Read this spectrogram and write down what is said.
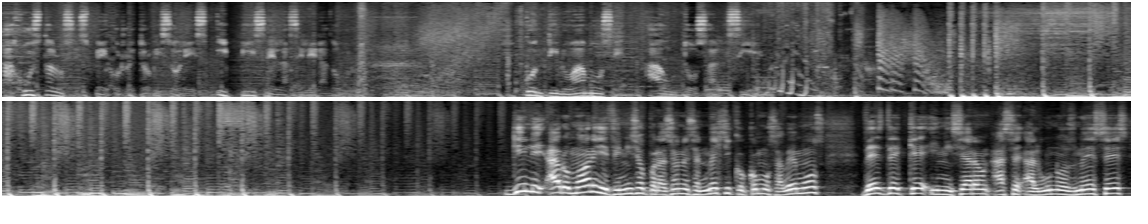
Ajusta los espejos retrovisores y pisa el acelerador. Continuamos en Autos al 100. Gili Automotive inicia operaciones en México, como sabemos, desde que iniciaron hace algunos meses.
